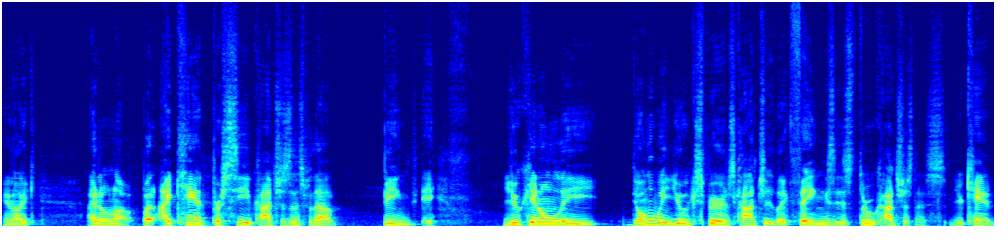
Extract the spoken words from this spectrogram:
You know, like, I don't know, but I can't perceive consciousness without being. eh, You can only the only way you experience conscious like things is through consciousness. You can't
